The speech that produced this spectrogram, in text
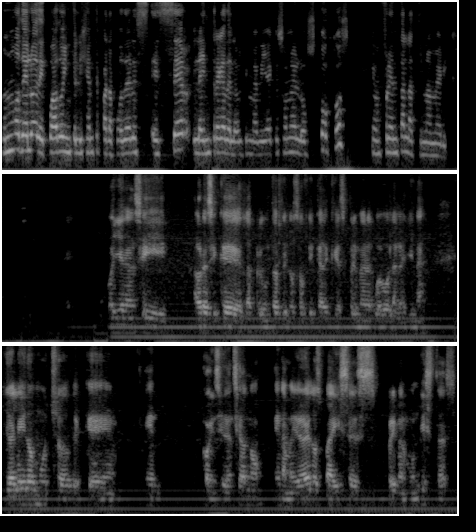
un modelo adecuado e inteligente para poder ser la entrega de la última vía, que son los cocos que enfrenta Latinoamérica. Oye, Nancy, ahora sí que la pregunta filosófica de qué es primero el huevo o la gallina. Yo he leído mucho de que, en coincidencia o no, en la mayoría de los países primermundistas,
